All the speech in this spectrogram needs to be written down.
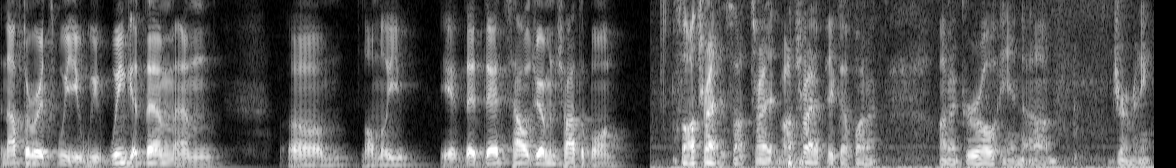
And afterwards, we, we wink at them, and um, normally, yeah, that, that's how German chats are born. So I'll try this. I'll try. I'll try to pick up on a, on a girl in um, Germany.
